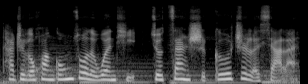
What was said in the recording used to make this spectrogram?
他这个换工作的问题就暂时搁置了下来。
